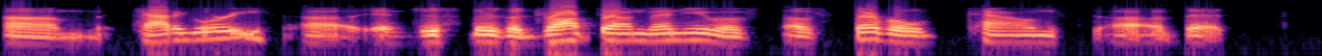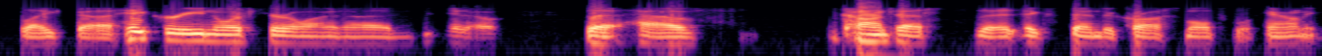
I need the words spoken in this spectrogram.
um, category, uh, and just there's a drop down menu of, of several towns uh, that, like uh, Hickory, North Carolina, you know that have contests that extend across multiple counties.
